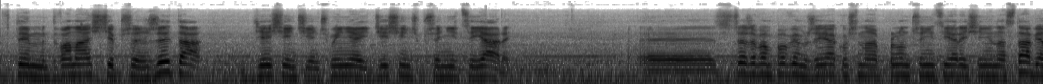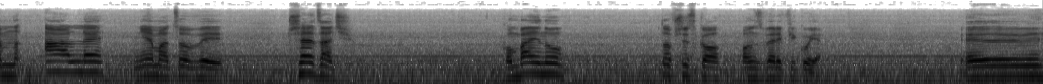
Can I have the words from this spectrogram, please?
W tym 12 przężyta, 10 jęczmienia i 10 pszenicy jary. E, Szczerze Wam powiem, że jakoś na plon pszenicy jarej się nie nastawiam, no, ale nie ma co wyprzedzać kombajnu. To wszystko on zweryfikuje. Yy,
